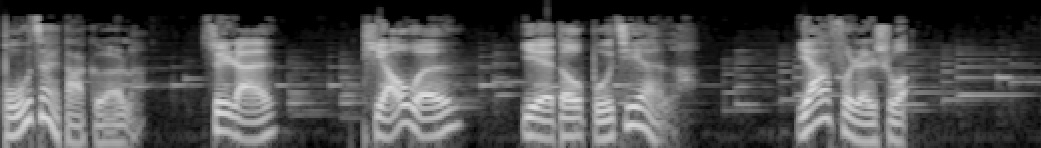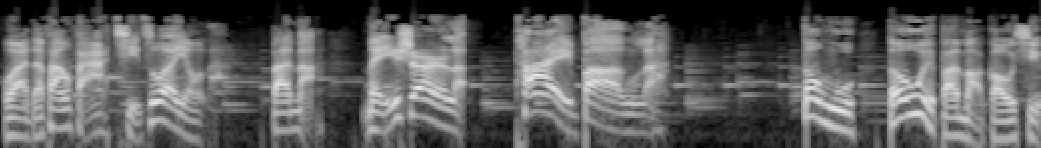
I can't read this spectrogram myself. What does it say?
不再打嗝了，虽然条纹也都不见了。鸭夫人说：“我的方法起作用了，斑马没事儿了，太棒了！”动物都为斑马高兴，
